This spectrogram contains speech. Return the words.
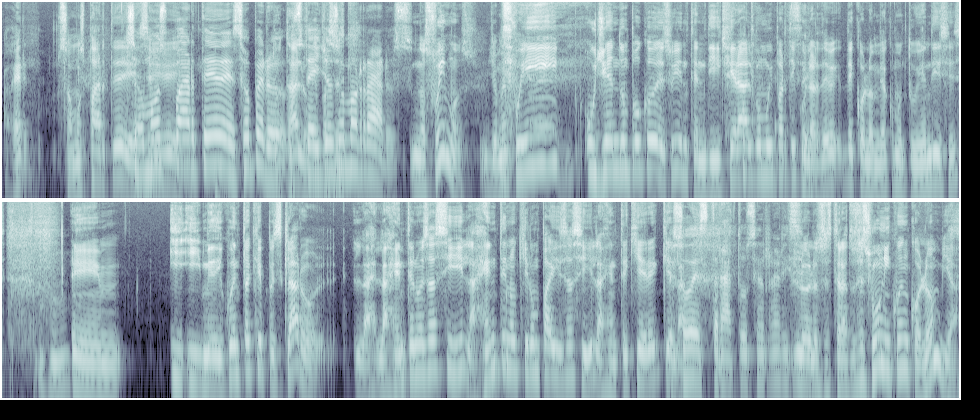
a ver, somos parte de Somos parte de eso, pero usted y yo somos raros. Nos fuimos. Yo me fui huyendo un poco de eso y entendí que era algo muy particular de, Colombia, como tú bien dices. Y, me di cuenta que, pues claro, la, gente no es así, la gente no quiere un país así, la gente quiere que... Eso de estratos es rarísimo. Lo de los estratos es único en Colombia.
